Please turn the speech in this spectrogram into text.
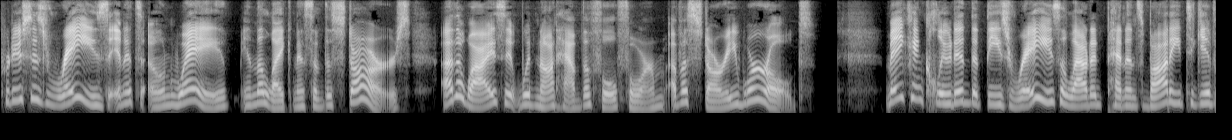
produces rays in its own way in the likeness of the stars. Otherwise, it would not have the full form of a starry world. May concluded that these rays allowed Pennant's body to give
